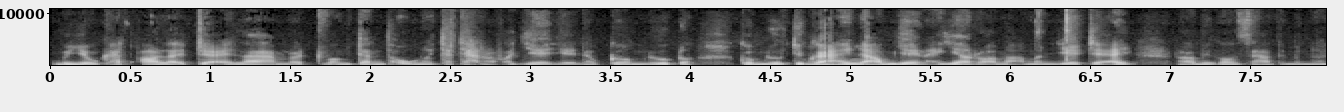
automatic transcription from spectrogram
ví dụ khách ở lại trễ làm rồi vẫn tranh thủ nói chắc chắn rồi phải về về nấu cơm nước rồi cơm nước chưa có Ừ ấy nào ông về nãy giờ rồi mà mình về trễ. Rồi biết con sao thì mình nói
